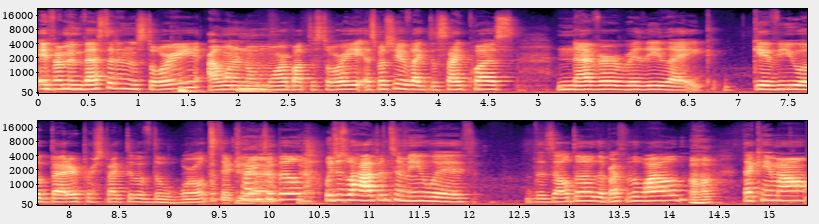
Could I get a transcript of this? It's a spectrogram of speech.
if I'm invested in the story, I want to know Mm. more about the story, especially if like the side quests never really like give you a better perspective of the world that they're trying to build, yeah. which is what happened to me with the Zelda, the Breath of the Wild Uh huh. that came out.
